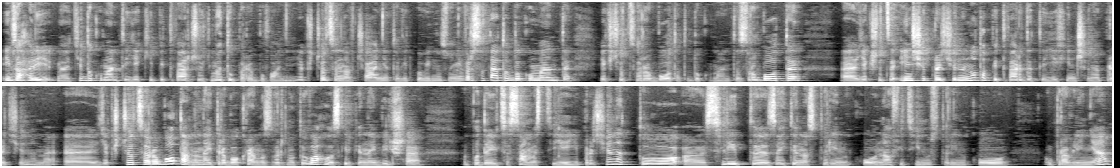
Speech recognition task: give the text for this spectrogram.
і взагалі е, ті документи, які підтверджують мету перебування. Якщо це навчання, то відповідно з університету документи, якщо це робота, то документи з роботи. Е, Якщо це інші причини, ну то підтвердити їх іншими причинами. Е, Якщо це робота, на неї треба окремо звернути увагу, оскільки найбільше подаються саме з цієї причини, то е, слід зайти на сторінку, на офіційну сторінку управління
